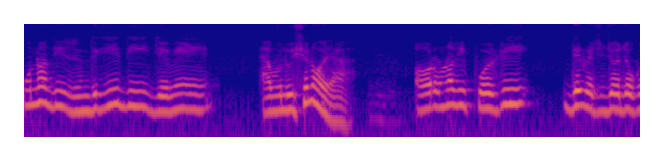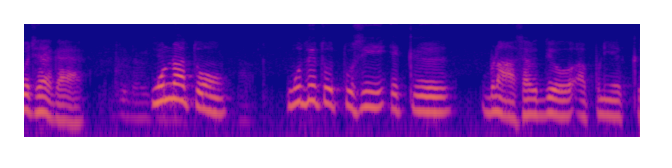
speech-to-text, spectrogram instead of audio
ਉਹਨਾਂ ਦੀ ਜ਼ਿੰਦਗੀ ਦੀ ਜਿਵੇਂ ਐਵੋਲੂਸ਼ਨ ਹੋਇਆ ਔਰ ਉਹਨਾਂ ਦੀ ਪੋਇਟਰੀ ਦੇ ਵਿੱਚ ਜੋ ਜੋ ਕੁਝ ਹੈਗਾ ਉਹਨਾਂ ਤੋਂ ਉਹਦੇ ਤੋਂ ਤੁਸੀਂ ਇੱਕ ਬਣਾ ਸਕਦੇ ਹੋ ਆਪਣੀ ਇੱਕ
